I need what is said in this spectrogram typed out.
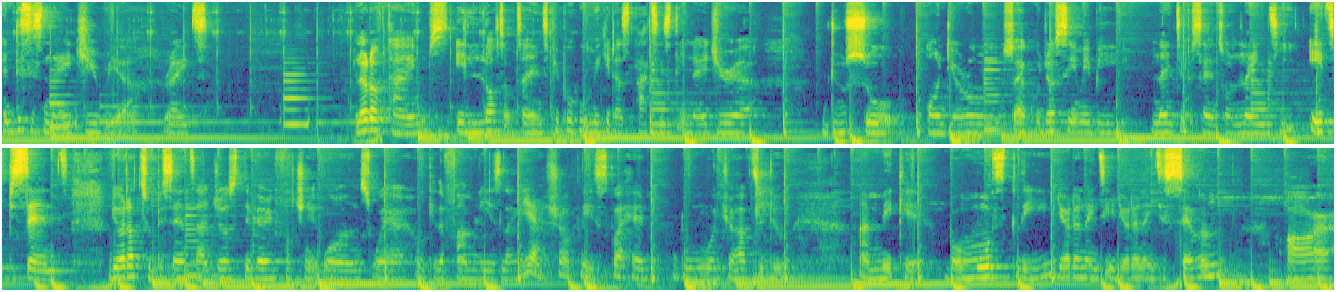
and this is Nigeria, right? A lot of times, a lot of times, people who make it as artists in Nigeria do so on their own. So I could just say maybe 90% or 98%. The other 2% are just the very fortunate ones where, okay, the family is like, yeah, sure, please go ahead, do what you have to do and make it. But mostly, the other 98, the other 97 are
